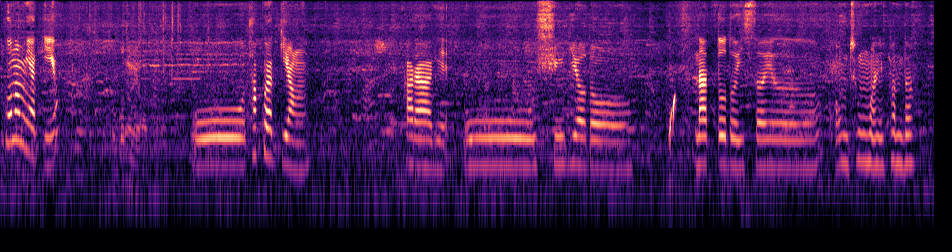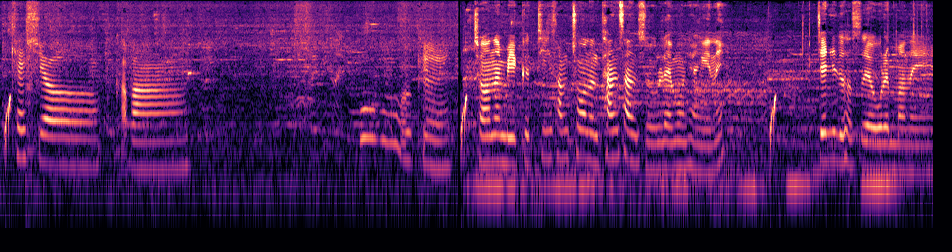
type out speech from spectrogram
오코노미야끼요? 오코노미 같은 거. 오 타코야끼랑 가라아게. 오 신기하다. 나또도 있어요. 엄청 많이 판다. 캐시어, 가방. 오, 이렇게. 저는 밀크티, 3초는 탄산수, 레몬 향이네. 젤리도 샀어요, 오랜만에.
